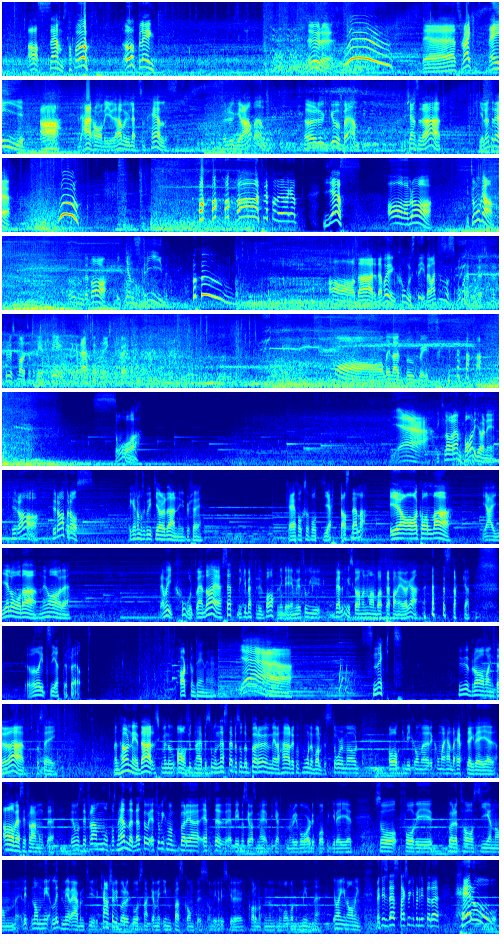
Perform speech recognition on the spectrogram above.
Ah sämst, hoppa upp! Upp Link! Nu du! Woo! That's right! Nej! Ah! Men det här har vi ju, det här var ju lätt som helst. Hör du grabben? Hör du gubben? Hur känns det där? Gillar du inte det? Woo! Träffade ögat! Yes! Åh, vad bra! Vi tog han! Underbart! Vilken strid! Woho! Ah, där! Det var ju en cool strid. Det var inte så svårt jag trodde. Jag trodde det skulle vara lite så fler steg. Det kanske är fler steg. Åh, lilla boobies. så. Yeah! Vi klarar en borg hörni! Hurra! Hurra för oss! Jag kanske måste gå dit och göra det där nu i och för sig. Kan jag få också få ett hjärta snälla? Ja, kolla! Jajelåda, nu har vi det. Det var ju coolt och ändå har jag sett mycket bättre typ vapen och grejer, men jag tog ju väldigt mycket skada när man bara träffade en i ögat. Stackar. Det var inte så jättefränt. Heart container. Yeah! Snyggt! Hur bra var inte det där, så säg? Men hörni, där ska vi nog avsluta den här episoden. Nästa episod börjar vi med det här. Det kommer förmodligen vara lite story mode och vi kommer. Det kommer hända häftiga grejer. Ja, vad jag ser fram emot det. Vi måste se fram emot vad som händer nästa år. Jag tror vi kommer börja efter vi får se vad som händer. Vi kanske får någon reward, vi får lite grejer så får vi börja ta oss igenom lite, någon mer, lite mer äventyr. Kanske vi börjar gå och snacka med Impas kompis som ville vi skulle kolla om att var vårt minne. Jag har ingen aning. Men tills dess, tack så mycket för att ni tittade. Hej då!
